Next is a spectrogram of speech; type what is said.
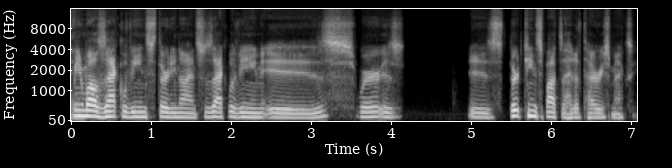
Meanwhile, Zach LaVine's thirty nine. So Zach LaVine is where is is thirteen spots ahead of Tyrese Maxey,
